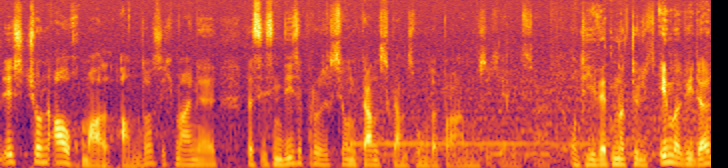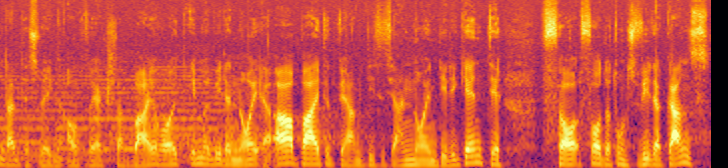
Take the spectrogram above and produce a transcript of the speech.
ist schon auch mal anders. Ich meine, das ist in dieser Produktion ganz, ganz wunderbar, muss ich ehrlich sagen. Und hier wird natürlich immer wieder, deswegen auch Werkstatt Bayreuth, immer wieder neu erarbeitet. Wir haben dieses Jahr einen neuen Dirigent, der fordert uns wieder ganz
